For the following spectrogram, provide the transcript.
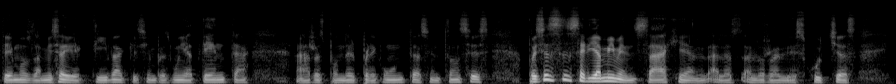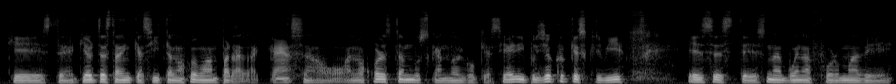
tenemos la mesa directiva que siempre es muy atenta a responder preguntas. Entonces, pues ese sería mi mensaje a, a los radioescuchas que, este, que ahorita están en casita, a lo mejor van para la casa o a lo mejor están buscando algo que hacer. Y pues yo creo que escribir es, este, es una buena forma de,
